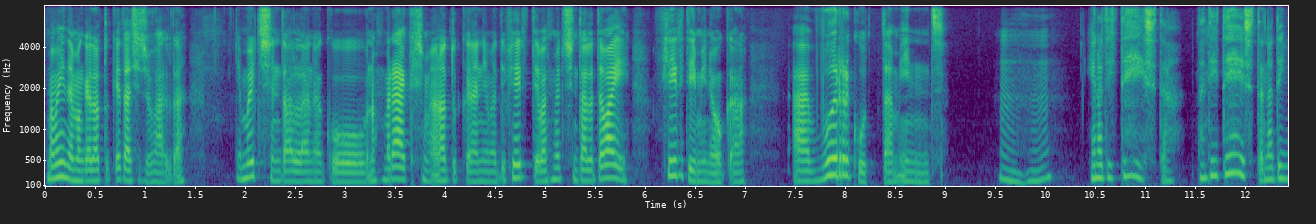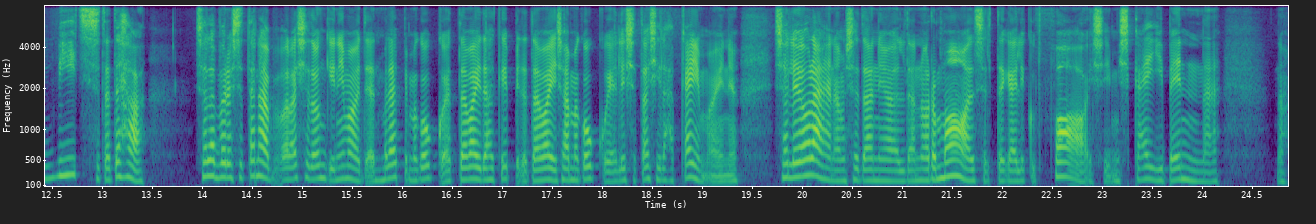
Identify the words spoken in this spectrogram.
ma võin temaga natuke edasi suhelda. ja ma ütlesin talle nagu noh, me rääkisime natukene niimoodi flirtivalt, ma ütlesin talle davai, flirdi minuga äh,, võrguta mind mm. -hmm. ja nad ei tee seda, nad ei tee seda, nad ei viitsi seda teha sellepärast, et tänapäeval asjad ongi niimoodi, et me lepime kokku, et davai, tahad keppida, davai, saame kokku ja lihtsalt asi läheb käima, on ju. seal ei ole enam seda nii-öelda normaalselt tegelikult faasi, mis käib enne noh,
